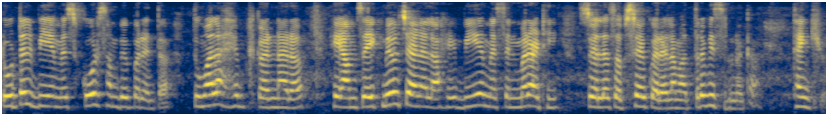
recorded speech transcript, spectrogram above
total B M S course संपेपर्यंत तुम्हाला हेल्प करणारं हे आमचं एकमेव चॅनल आहे B M S N Marathi so याला सबस्क्राईब करायला मात्र विसरू नका. थँक्यू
